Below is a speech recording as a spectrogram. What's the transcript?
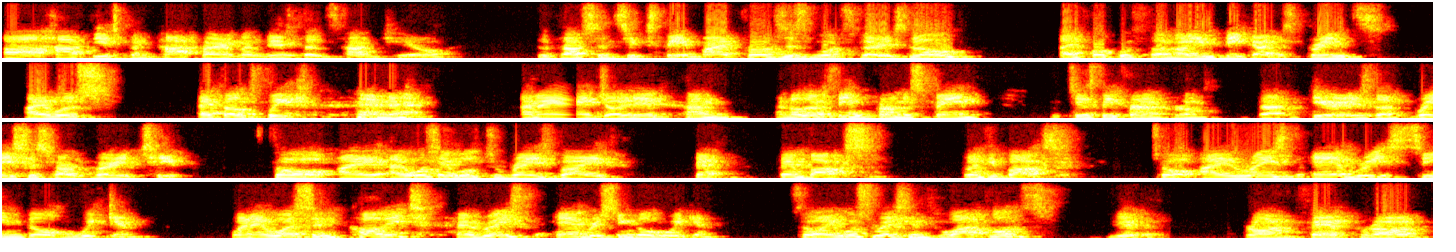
uh, half distance, half Ironman distance until 2016. My process was very slow. I focused on Olympic and sprints. I was, I felt quick and, and I enjoyed it. And another thing from Spain, which is different from that here, is that races are very cheap. So I, I was able to race by 10, 10 bucks, 20 bucks. So I raced every single weekend. When I was in college, I raced every single weekend. So I was racing duathlons from, from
